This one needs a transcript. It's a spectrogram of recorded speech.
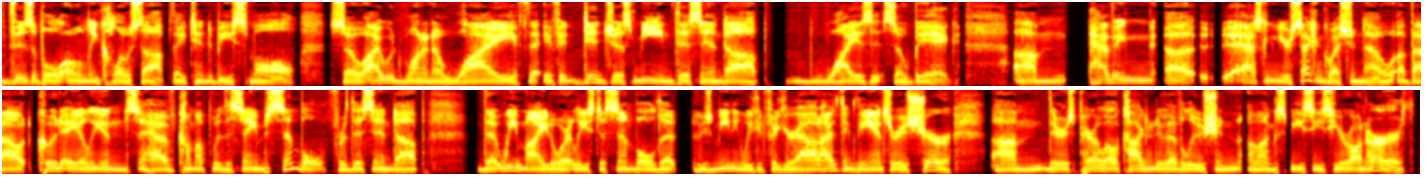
visible only close up. They tend to be small. So I would want to know why, if the, if it did just mean this end up, why is it so big? Um, having uh, asking your second question though about could aliens have come up with the same symbol for this end up that we might, or at least a symbol that whose meaning we could figure out? I think the answer is sure. Um, there's parallel cognitive evolution among species here on Earth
